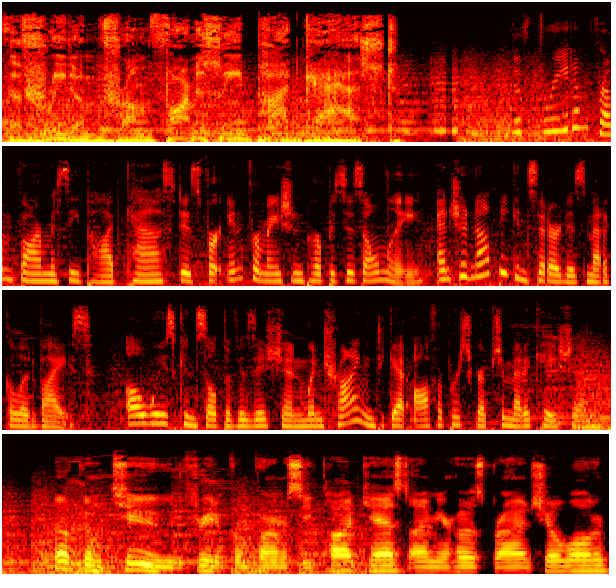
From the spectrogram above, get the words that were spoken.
The Freedom from Pharmacy Podcast. The Freedom from Pharmacy podcast is for information purposes only and should not be considered as medical advice. Always consult a physician when trying to get off a prescription medication. Welcome to the Freedom from Pharmacy podcast. I'm your host, Brian Showalter.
